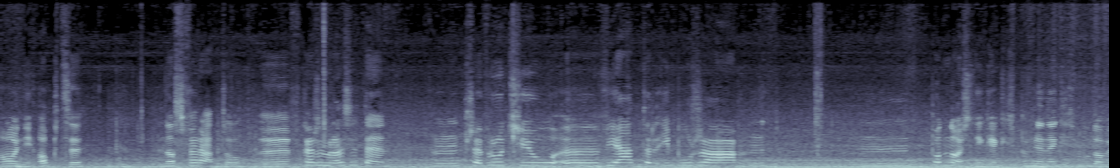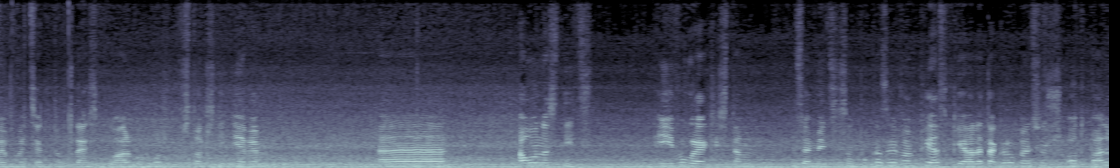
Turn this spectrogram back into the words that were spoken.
Oni, obcy. Nosferatu. W każdym razie ten mm, przewrócił wiatr i burza mm, podnośnik jakiś, pewnie na jakiejś budowie, wiecie jak to w Gdańsku, albo może w stoczni, nie wiem. E, a u nas nic. I w ogóle jakieś tam zamieńce są. Pokazuję wam pieski, ale tak Rubens już odpadł,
